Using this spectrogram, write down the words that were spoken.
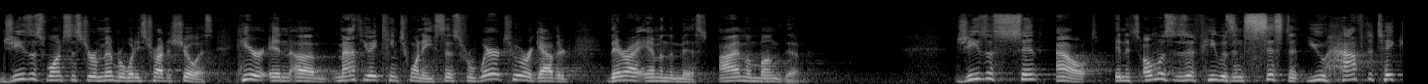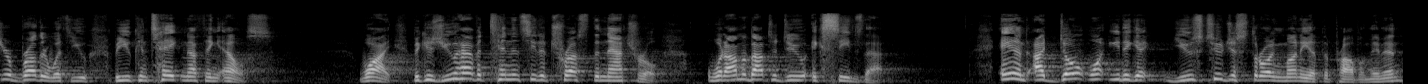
Jesus wants us to remember what he's tried to show us. Here in um, Matthew 18 20, he says, For where two are gathered, there I am in the midst. I'm among them. Jesus sent out, and it's almost as if he was insistent you have to take your brother with you, but you can take nothing else. Why? Because you have a tendency to trust the natural. What I'm about to do exceeds that. And I don't want you to get used to just throwing money at the problem. Amen?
